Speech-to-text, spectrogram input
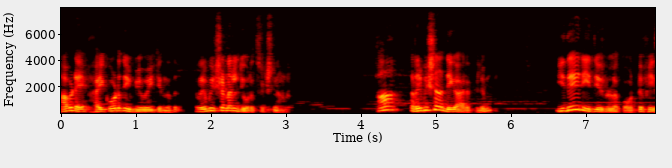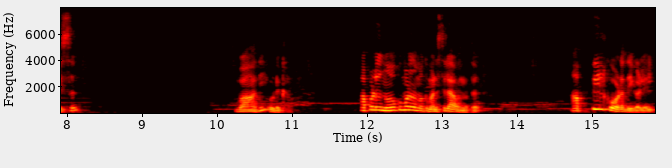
അവിടെ ഹൈക്കോടതി ഉപയോഗിക്കുന്നത് റിവിഷണൽ ജൂറിസ്ഡിക്ഷനാണ് ആ റിവിഷൻ അധികാരത്തിലും ഇതേ രീതിയിലുള്ള കോർട്ട് ഫീസ് വാദി എടുക്കണം. അപ്പോൾ ഇത് നോക്കുമ്പോൾ നമുക്ക് മനസ്സിലാവുന്നത് അപ്പീൽ കോടതികളിൽ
